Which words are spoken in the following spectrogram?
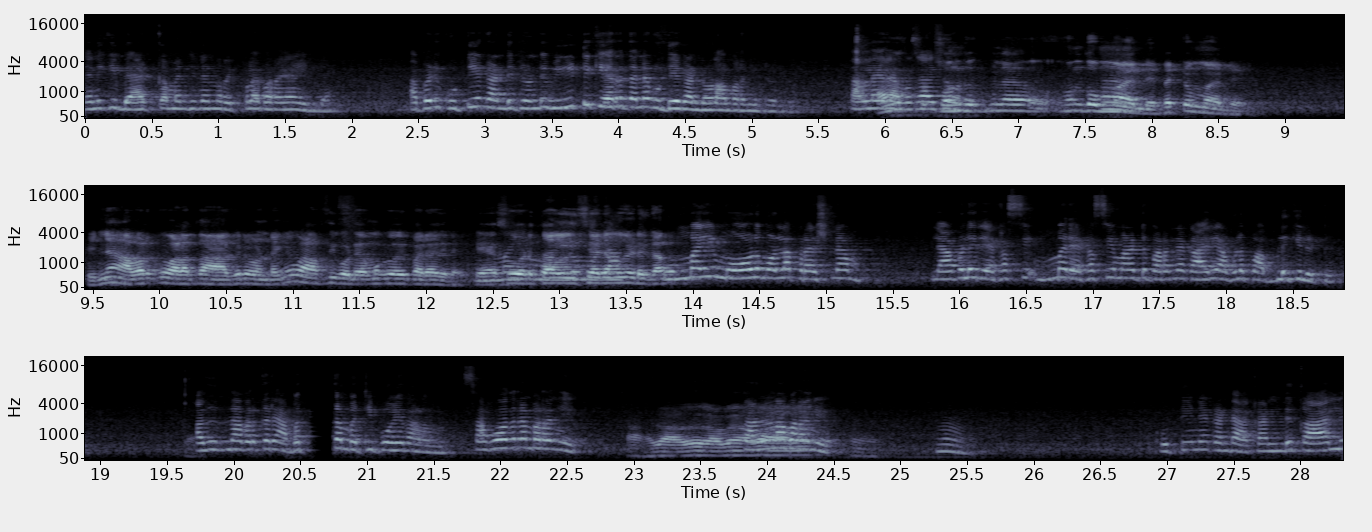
എനിക്ക് ബാഡ് കമന്റിനൊന്നും റിപ്ലൈ പറയാനില്ല. അപ്പോഴും കുട്ടിയെ കണ്ടിട്ടുണ്ട്. വീട്ടിൽ കയറി തന്നെ കുട്ടിയെ കണ്ടോളാൻ പറഞ്ഞിട്ടുണ്ട്. അവകാശമുണ്ട് സ്വന്തം- പിന്നെ അവർക്ക് വളർത്താൻ ആഗ്രഹം ഉണ്ടെങ്കിൽ വളർത്തി കൊടുക്കുക നമുക്ക് പരാതിയില്ല. കേസ് കൊടുത്താൽ ഈസി ആയിട്ട് നമുക്ക് എടുക്കാം. ഉമ്മയും മോളുമുള്ള പ്രശ്നം. അവൾ രഹസ്യ ഉമ്മ രഹസ്യമായിട്ട് പറഞ്ഞ കാര്യം അവൾ പബ്ലിക്കിലിട്ട് അത് ഇന്ന് അവർക്കൊരു അബദ്ധം പറ്റിപ്പോയതാണെന്ന്. സഹോദരൻ പറഞ്ഞു തള്ള പറഞ്ഞു. കുട്ടീനെ കണ്ട കണ്ട് കാലിൽ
